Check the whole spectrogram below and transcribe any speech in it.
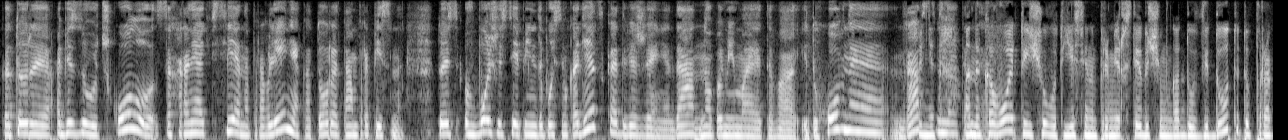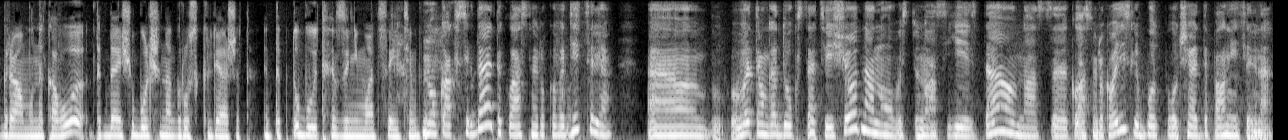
которые обязуют школу сохранять все направления, которые там прописаны. То есть в большей степени, допустим, кадетское движение, да, но помимо этого и духовное, нравственное. И а на кого это еще, вот если, например, в следующем году ведут эту программу, на кого тогда еще больше нагрузка ляжет? Это кто будет заниматься этим? Ну, как всегда, это классные руководители. Э, в этом году, кстати, еще одна новость у нас есть, да, у нас э, классные руководители будут получать дополнительно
